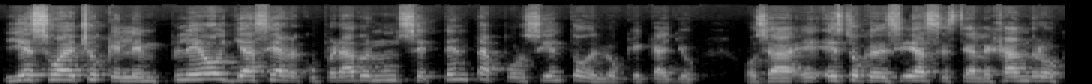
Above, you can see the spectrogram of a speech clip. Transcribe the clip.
y eso ha hecho que el empleo ya se ha recuperado en un 70% de lo que cayó. O sea, e, esto que decías, este Alejandro,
